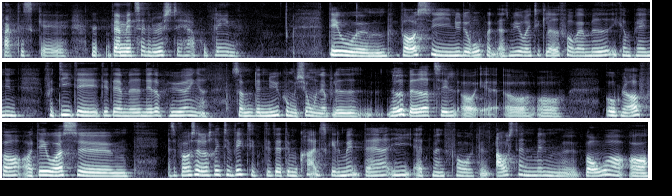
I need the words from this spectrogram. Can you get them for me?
faktisk øh, være med til at løse det her problem. Det er jo øh, for os i Nyt Europa, altså vi er jo rigtig glade for at være med i kampagnen, fordi det, det der med netop høringer, som den nye kommission er blevet noget bedre til at, øh, at, at åbne op for, og det er jo også... Øh, Altså for os er det også rigtig vigtigt, det der demokratiske element, der er i, at man får den afstand mellem øh, borgere og,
